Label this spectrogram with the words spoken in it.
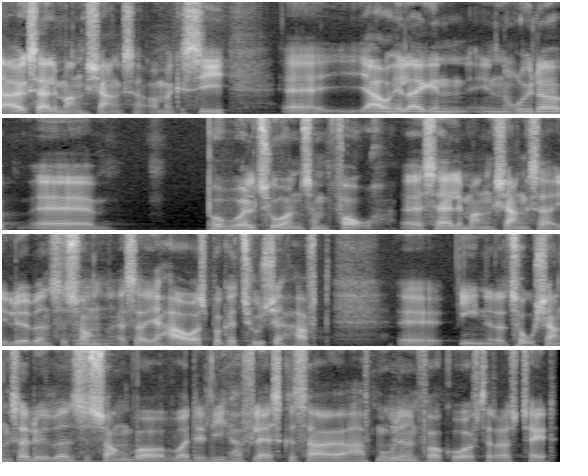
der er jo ikke særlig mange chancer, og man kan sige, øh, jeg er jo heller ikke en, en rytter øh, på World Touren, som får øh, særlig mange chancer i løbet af en sæson. Mm. Altså, jeg har også på Katusha haft øh, en eller to chancer i løbet af en sæson, hvor, hvor det lige har flasket sig, og har haft muligheden mm. for at gå efter et resultat.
